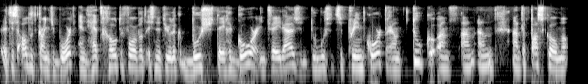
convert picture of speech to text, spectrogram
Het is altijd kantje boord. En het grote voorbeeld is natuurlijk Bush tegen Gore in 2000. Toen moest het Supreme Court eraan toe, aan, aan, aan, aan te pas komen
